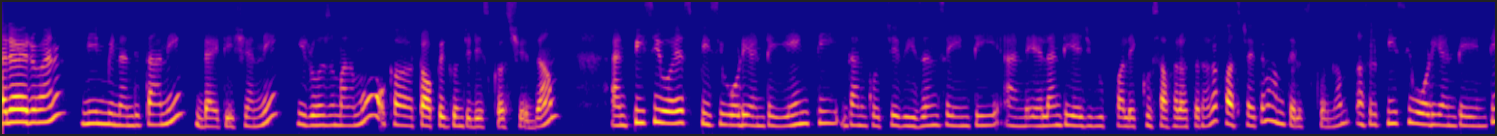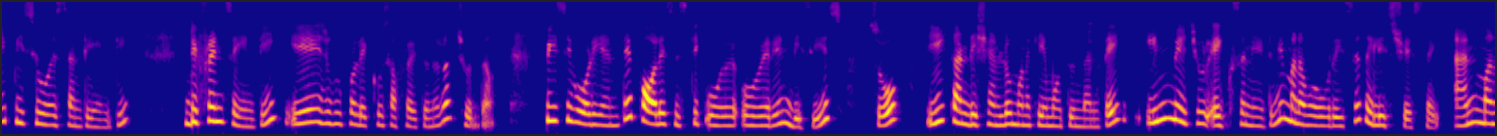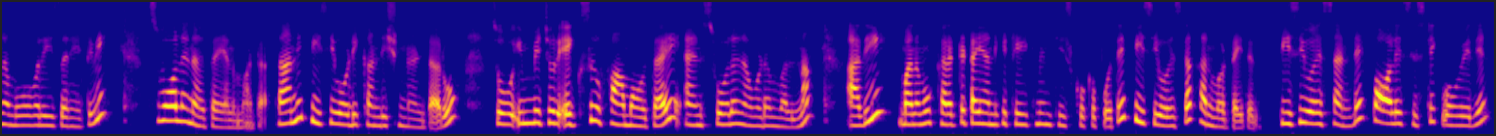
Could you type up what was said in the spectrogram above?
Hello everyone నేను మీ నందితాని డైటీషియన్ని ఈరోజు మనము ఒక టాపిక్ గురించి డిస్కస్ చేద్దాం. అండ్ పీసీఓఎస్ పీసీఓడి అంటే ఏంటి? దానికి వచ్చే రీజన్స్ ఏంటి? అండ్ ఎలాంటి ఏజ్ గ్రూప్ వాళ్ళు ఎక్కువ సఫర్ అవుతున్నారో ఫస్ట్ అయితే మనం తెలుసుకుందాం. అసలు పీసీఓడి అంటే ఏంటి? పీసీఓఎస్ అంటే ఏంటి? డిఫరెన్స్ ఏంటి? ఏ ఏజ్ గ్రూప్ వాళ్ళు ఎక్కువ సఫర్ అవుతున్నారో చూద్దాం. పీసీఓడి అంటే పాలిసిస్టిక్ ఓవేరియన్ డిసీజ్ సో ఈ కండిషన్లో మనకేమవుతుందంటే ఇమ్మెచ్యూర్ ఎగ్స్ అనేటివి మన ఓవరీస్ రిలీజ్ చేస్తాయి. అండ్ మన ఓవరీస్ అనేటివి స్వోలెన్ అవుతాయి అనమాట దాన్ని పీసీఓడి కండిషన్ అంటారు. సో ఇమ్మెచ్యూర్ ఎగ్స్ ఫామ్ అవుతాయి అండ్ స్వోలెన్ అవ్వడం వలన అది మనము కరెక్ట్ టైంకి ట్రీట్మెంట్ తీసుకోకపోతే పీసీఓఎస్గా కన్వర్ట్ అవుతుంది. పీసీఓఎస్ అంటే polycystic ovarian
